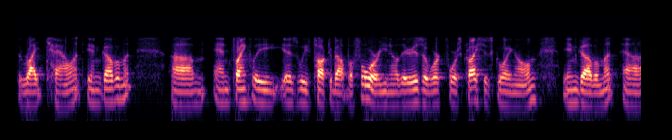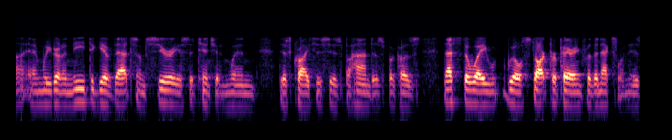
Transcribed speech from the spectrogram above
the right talent in government. Um, and frankly, as we've talked about before, you know, there is a workforce crisis going on in government, uh, and we're going to need to give that some serious attention when this crisis is behind us, because that's the way we'll start preparing for the next one, is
